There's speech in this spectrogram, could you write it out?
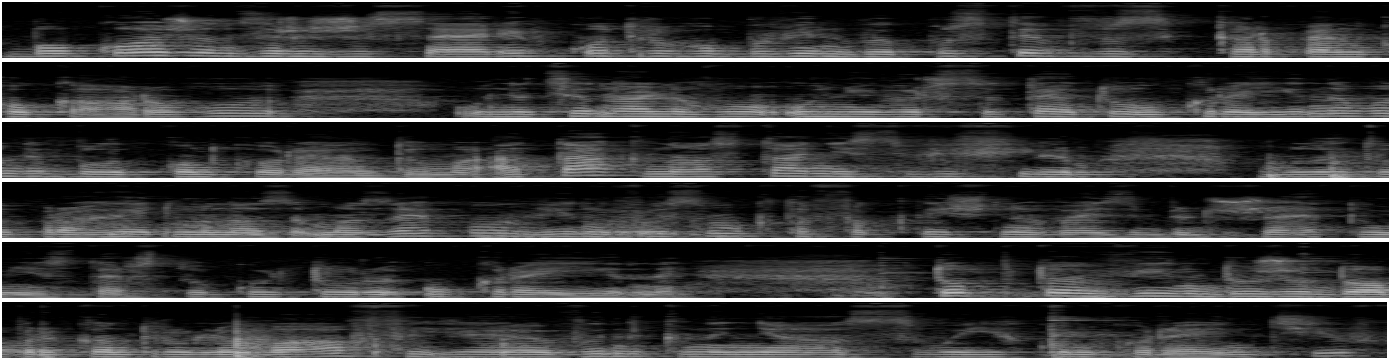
бо кожен з режисерів, котрого би він випустив з Карпенко Карого у Національного університету України, вони були б конкурентами. А так, на останній свій фільм Молитва про гетьмана Мазепу він висмоктав фактично весь бюджет Міністерства культури України. Тобто він дуже добре контролював е, виникнення своїх конкурентів.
